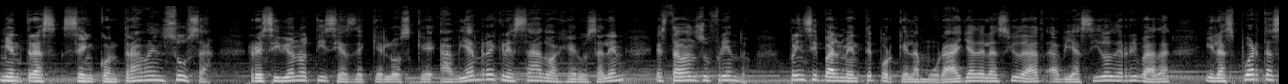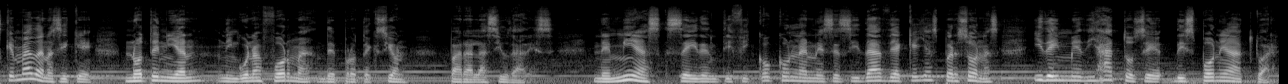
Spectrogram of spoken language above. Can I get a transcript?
Mientras se encontraba en Susa, recibió noticias de que los que habían regresado a Jerusalén estaban sufriendo, principalmente porque la muralla de la ciudad había sido derribada y las puertas quemadas, así que no tenían ninguna forma de protección para las ciudades. Nemías se identificó con la necesidad de aquellas personas y de inmediato se dispone a actuar.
